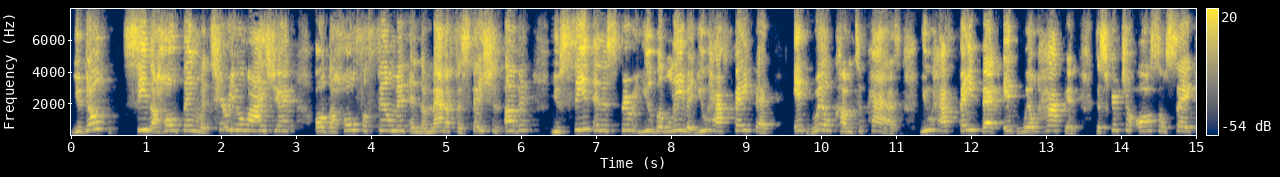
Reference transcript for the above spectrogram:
you don't see the whole thing materialized yet or the whole fulfillment and the manifestation of it. You see it in the spirit, you believe it. You have faith that it will come to pass. You have faith that it will happen. The scripture also say,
